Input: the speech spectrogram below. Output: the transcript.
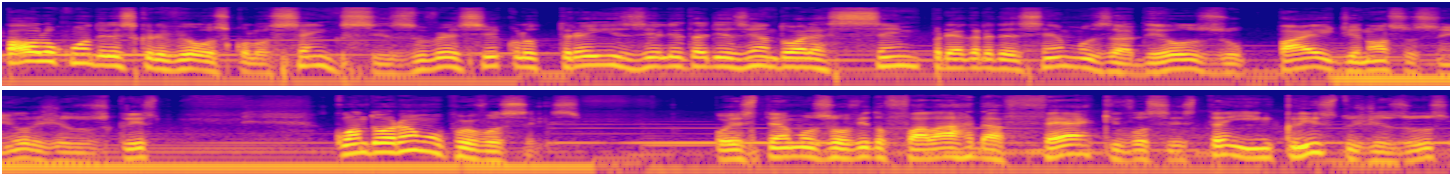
Paulo, quando ele escreveu aos Colossenses, o versículo 3, ele está dizendo: Olha, sempre agradecemos a Deus, o Pai de nosso Senhor Jesus Cristo, quando oramos por vocês, pois temos ouvido falar da fé que vocês têm em Cristo Jesus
